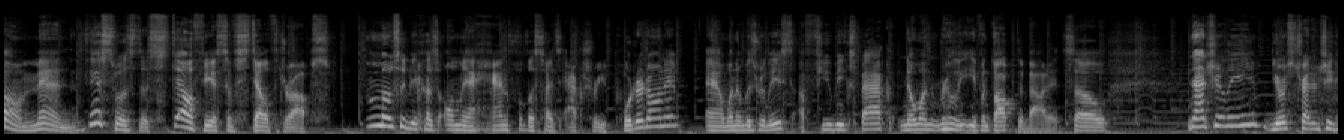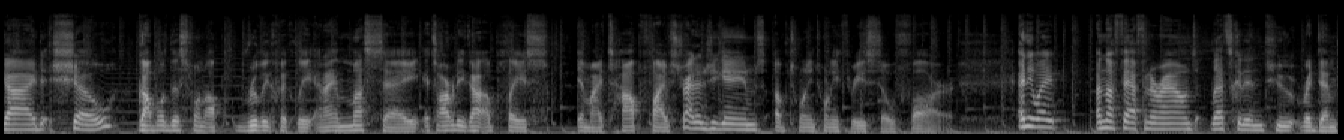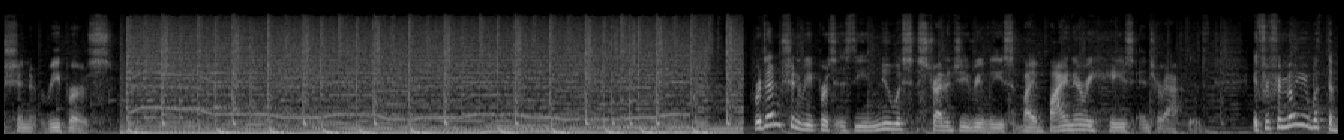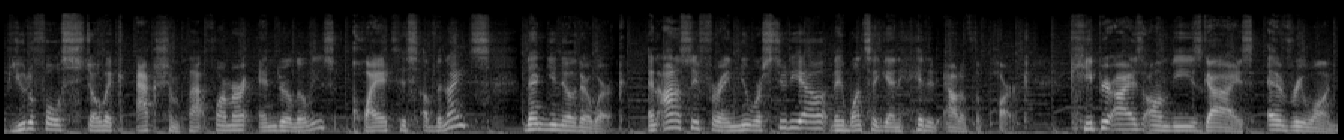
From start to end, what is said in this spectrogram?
Oh man, this was the stealthiest of stealth drops. Mostly because only a handful of sites actually reported on it, and when it was released a few weeks back, no one really even talked about it. So, naturally, your strategy guide show gobbled this one up really quickly, and I must say, it's already got a place in my top 5 strategy games of 2023 so far. Anyway, enough faffing around, let's get into Redemption Reapers. Redemption Reapers is the newest strategy release by Binary Haze Interactive. If you're familiar with the beautiful, stoic action platformer Ender Lilies, Quietus of the Knights, then you know their work. And honestly, for a newer studio, they once again hit it out of the park. Keep your eyes on these guys, everyone.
